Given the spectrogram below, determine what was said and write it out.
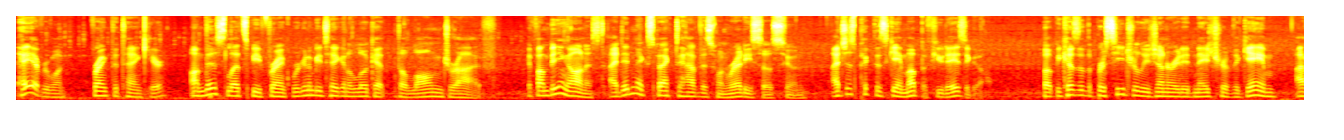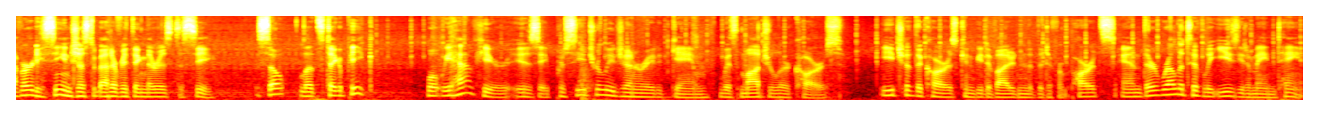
Hey everyone, Frank the Tank here. On this Let's Be Frank, we're going to be taking a look at The Long Drive. If I'm being honest, I didn't expect to have this one ready so soon. I just picked this game up a few days ago. But because of the procedurally generated nature of the game, I've already seen just about everything there is to see. So, let's take a peek. What we have here is a procedurally generated game with modular cars. Each of the cars can be divided into the different parts, and they're relatively easy to maintain.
